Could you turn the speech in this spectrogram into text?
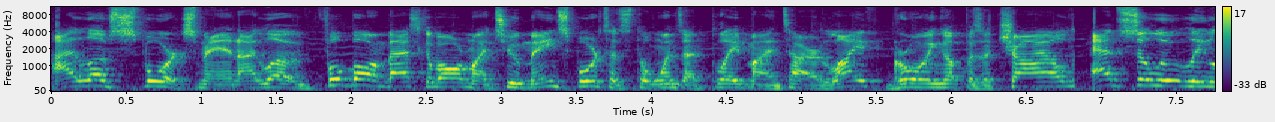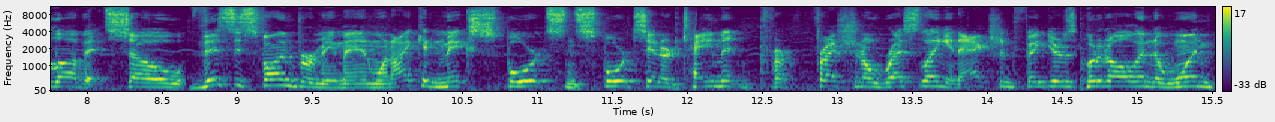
I love sports, man. I love football and basketball are my two main sports. That's the ones I've played my entire life growing up as a child. Absolutely love it. So this is fun for me, man. When I can mix sports and sports entertainment, professional wrestling and action figures, put it all into one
